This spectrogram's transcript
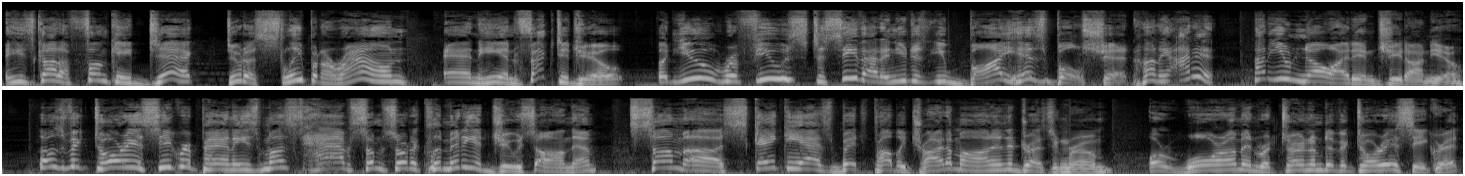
he's got a funky dick due to sleeping around and he infected you, but you refuse to see that and you just you buy his bullshit. Honey, I didn't how do you know I didn't cheat on you? Those Victoria's Secret panties must have some sort of chlamydia juice on them. Some uh, skanky ass bitch probably tried them on in the dressing room or wore them and returned them to Victoria's Secret.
